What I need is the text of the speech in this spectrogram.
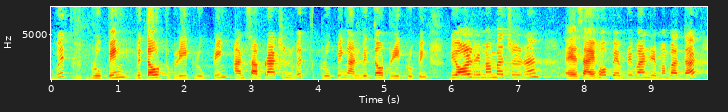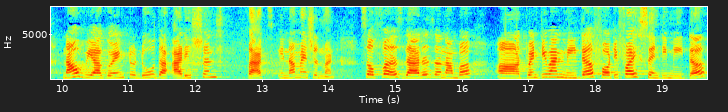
with grouping, without regrouping and subtraction with grouping and without regrouping. Do you all remember children? Yes, I hope everyone remember that. Now, we are going to do the addition facts in a measurement. So first there is a number uh, 21 meter, 45 centimeter,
